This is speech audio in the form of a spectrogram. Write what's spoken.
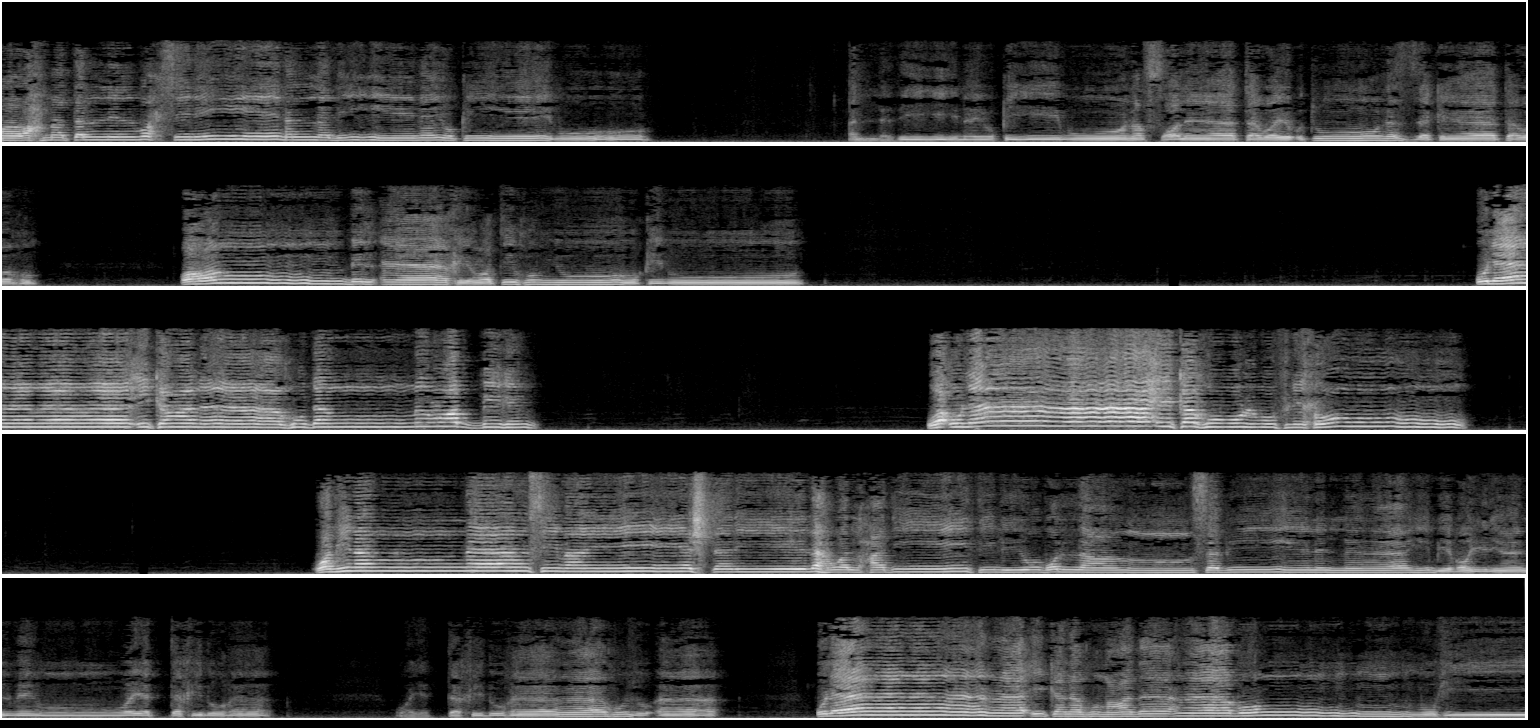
ورحمة للمحسنين الذين يقيمون الذين يقيمون الصلاة ويؤتون الزكاة وهم وهم بالآخرة هم يوقنون أولئك على هدى من ربهم. وأولئك هم المفلحون. ومن الناس من يشتري لهو الحديث ليضل عن سبيل الله بغير علم ويتخذها ويتخذها هزؤا. أولئك لهم عذاب مهين.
